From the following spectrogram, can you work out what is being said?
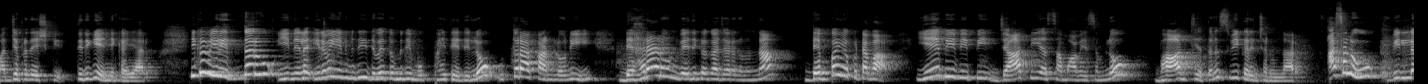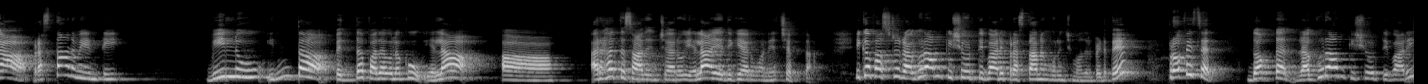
మధ్యప్రదేశ్కి తిరిగి ఎన్నికయ్యారు. ఇక వీరిద్దరూ ఈ నెల ఇరవై ఎనిమిది ఇరవై తొమ్మిది ముప్పై తేదీలో ఉత్తరాఖండ్లోని డెహ్రాడూన్ వేదికగా జరగనున్న డెబ్బై ఒకటవ ఏబీవీపీ జాతీయ సమావేశంలో బాధ్యతలు స్వీకరించనున్నారు. అసలు వీళ్ళ ప్రస్థానం ఏంటి? వీళ్ళు ఇంత పెద్ద పదవులకు ఎలా అర్హత సాధించారు ఎలా ఎదిగారు అనేది చెప్తా. ఇక ఫస్ట్ రఘురామ్ కిషోర్ తివారి ప్రస్థానం గురించి మొదలు పెడితే ప్రొఫెసర్ డాక్టర్ రఘురామ్ కిషోర్ తివారి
